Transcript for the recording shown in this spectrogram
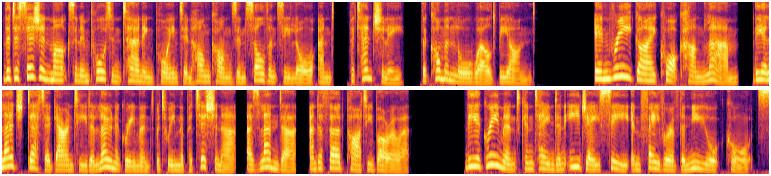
The decision marks an important turning point in Hong Kong's insolvency law and, potentially, the common law world beyond. In Re Guy Kwok Hung Lam, the alleged debtor guaranteed a loan agreement between the petitioner, as lender, and a third party borrower. The agreement contained an EJC in favor of the New York courts.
